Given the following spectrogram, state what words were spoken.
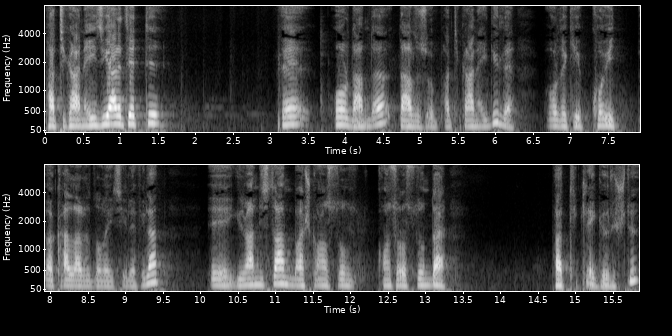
Patrikhane'yi ziyaret etti ve oradan da daha doğrusu Patrikhane'yi değil de oradaki Covid vakaları dolayısıyla filan e, Yunanistan Başkonsolosluğu'nda Patrik'le görüştü.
